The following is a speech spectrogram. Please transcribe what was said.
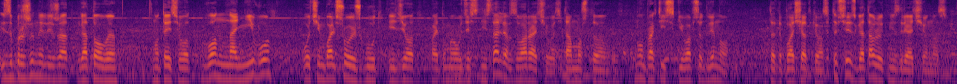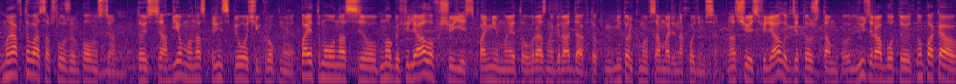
изображены лежат, готовые. Вот эти вот. Вон на Ниву очень большой жгут идет, поэтому его здесь не стали разворачивать, потому что ну, практически во всю длину вот этой площадки у нас. Это все изготавливают незрячие у нас. Мы АвтоВАЗ обслуживаем полностью. То есть объемы у нас, в принципе, очень крупные. Поэтому у нас э, много филиалов еще есть, помимо этого, в разных городах. Только, не только мы в Самаре находимся. У нас еще есть филиалы, где тоже там люди работают. Ну, пока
